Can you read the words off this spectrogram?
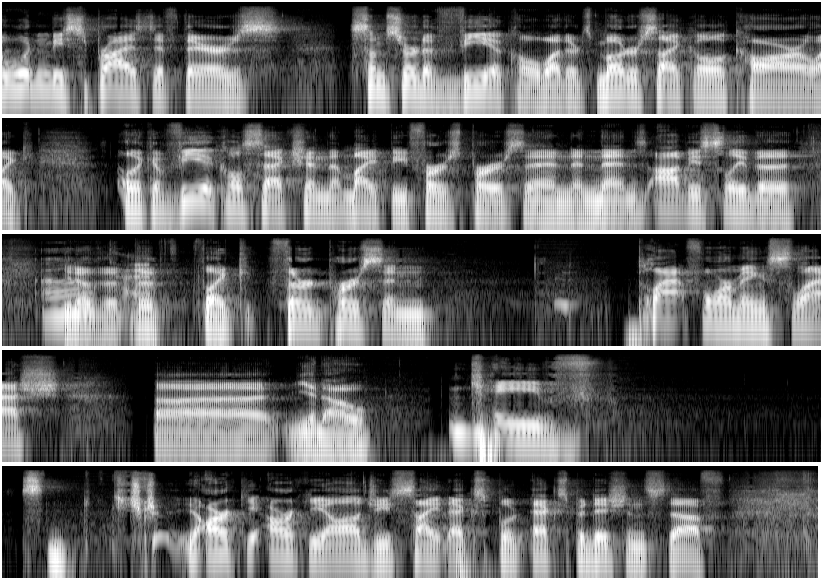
wouldn't be surprised if there's some sort of vehicle, whether it's motorcycle, car, like like a vehicle section that might be first person, and then obviously the you know the, the like third person platforming slash uh you know cave arche- archaeology site exp- expedition stuff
